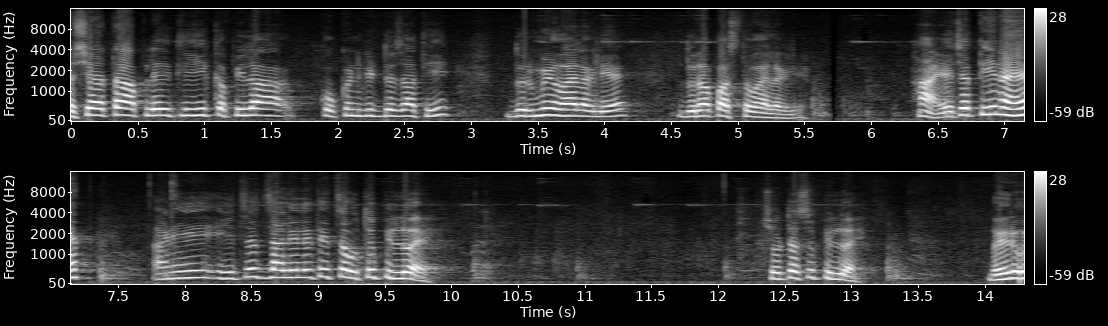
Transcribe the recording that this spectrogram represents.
तशी आता आपल्या इथली ही कपिला कोकण गिड्ड जात ही दुर्मिळ व्हायला लागली आहे दुरापास्त व्हायला लागली आहे. हां याच्या तीन आहेत आणि हिचंच झालेलं ते चौथं पिल्लू आहे. छोटंसं पिल्लू आहे. भैरू?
